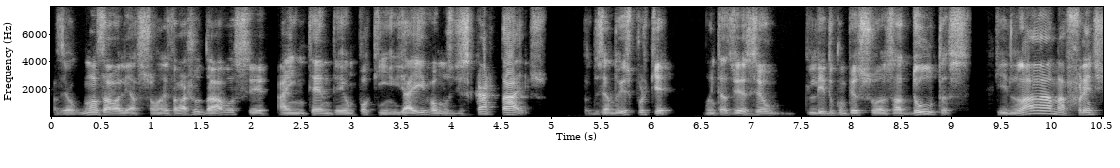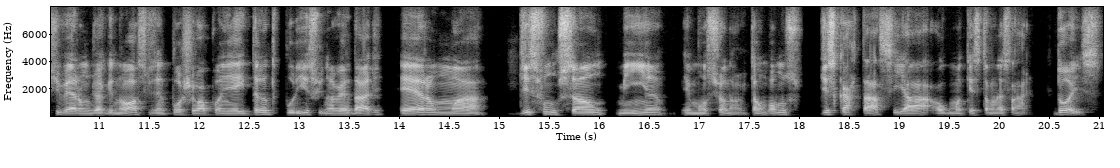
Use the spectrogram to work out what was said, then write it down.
fazer algumas avaliações, vai ajudar você a entender um pouquinho. E aí vamos descartar isso. Estou dizendo isso porque muitas vezes eu lido com pessoas adultas que lá na frente tiveram um diagnóstico dizendo, poxa, eu apanhei tanto por isso, e na verdade era uma disfunção minha emocional. Então vamos descartar se há alguma questão nessa área. Dois,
